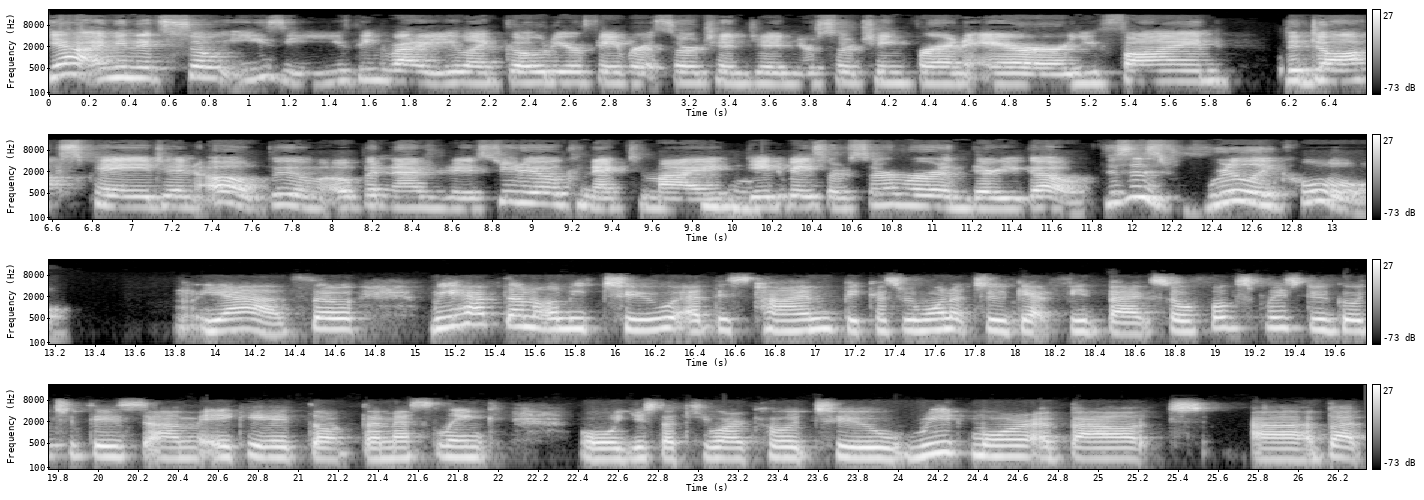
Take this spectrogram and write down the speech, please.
Yeah, I mean, it's so easy. You think about it, you like go to your favorite search engine, you're searching for an error, you find the docs page and oh boom open azure data studio connect to my mm-hmm. database or server and there you go. This is really cool. Yeah so we have done only two at this time because we wanted to get feedback. So folks please do go to this um, aka.ms link or use the qr code to read more about uh, about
